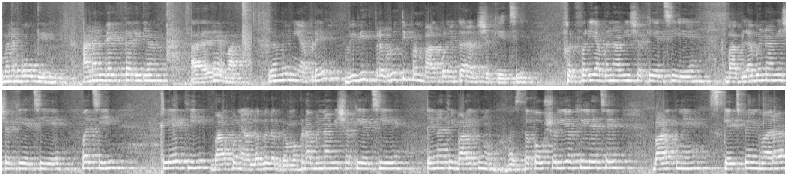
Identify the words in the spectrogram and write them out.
મને બહુ ગમ્યું. આનંદ વ્યક્ત કરી દયા. અરે વાહ. રંગની આપણે વિવિધ પ્રવૃત્તિ પણ બાળકોને કરાવી શકીએ છીએ. ફરફરિયા બનાવી શકીએ છીએ, બાબલા બનાવી શકીએ છીએ, પછી ક્લેથી બાળકોને અલગ અલગ રમકડા બનાવી શકીએ છીએ, તેનાથી બાળકનું હસ્તકૌશલ્ય ખીલે છે, બાળકને સ્કેચ પેન દ્વારા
